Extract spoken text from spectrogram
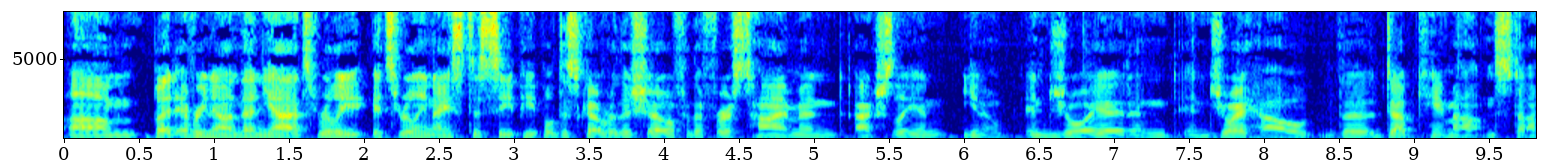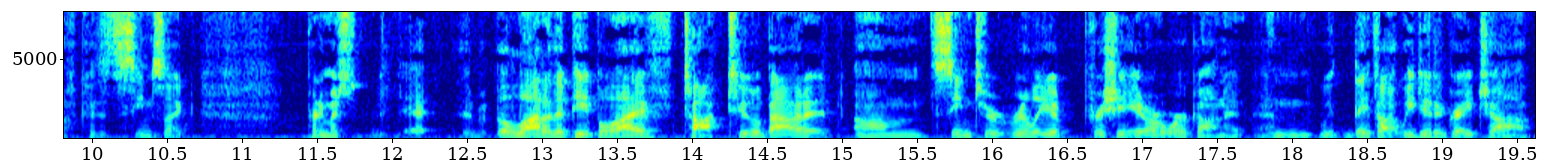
Um, but every now and then, yeah, it's really it's really nice to see people discover the show for the first time and actually, and you know, enjoy it and enjoy how the dub came out and stuff. Because it seems like pretty much eh, a lot of the people I've talked to about it um, seem to really appreciate our work on it, and we, they thought we did a great job.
